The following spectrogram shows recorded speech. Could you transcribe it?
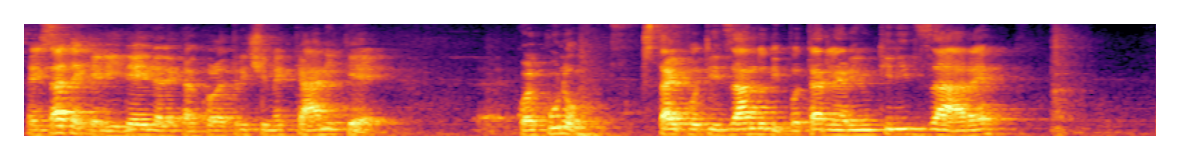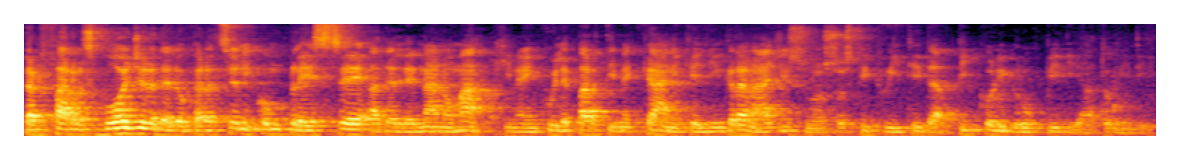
Pensate che le idee delle calcolatrici meccaniche eh, qualcuno sta ipotizzando di poterle riutilizzare per far svolgere delle operazioni complesse a delle nanomacchine in cui le parti meccaniche e gli ingranaggi sono sostituiti da piccoli gruppi di atomi di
